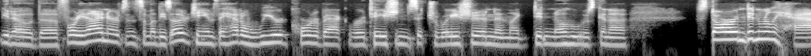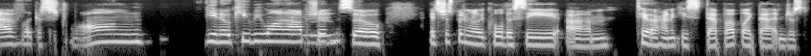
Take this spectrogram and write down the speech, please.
you know, the 49ers and some of these other teams, they had a weird quarterback rotation situation and like didn't know who was going to start and didn't really have like a strong, you know, QB1 option. Mm-hmm. So it's just been really cool to see um, Taylor Heinicke step up like that and just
